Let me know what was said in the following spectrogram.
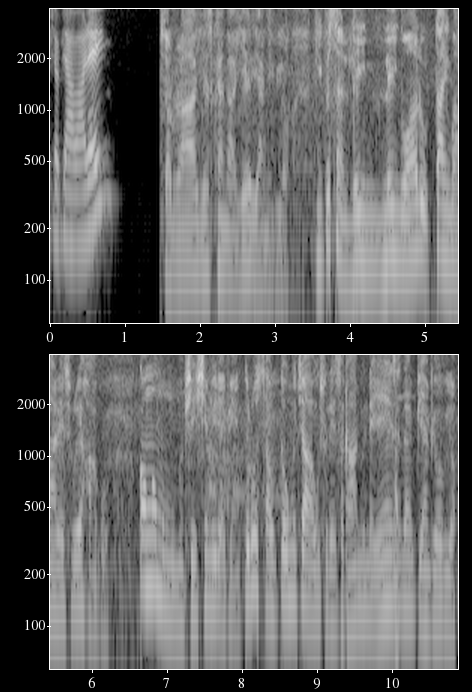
ပြောပြပါဗျ။ကျွန်တော်တို့ရက်စကန်ကရဲတွေကနေပြီးတော့ဒီပတ်စံလိန်လိန်သွားလို့တိုင်ပါတယ်ဆိုတဲ့ဟာကို ကောင်းကောင်းမွန်မွန်မဖြေရှင်းပေးတဲ့အပြင်သူတို့စောက်တုံးမကြဘူးဆိုတဲ့စကားမျိုးနဲ့ရဲရဲစမ်းစမ်းပြန်ပြောပြီးတော့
